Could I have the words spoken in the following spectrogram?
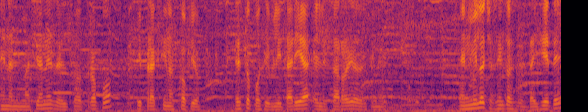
en animaciones del zootropo y praxinoscopio. Esto posibilitaría el desarrollo del cine. En 1877,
